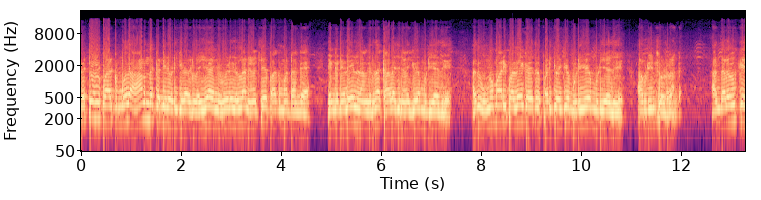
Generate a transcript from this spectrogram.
பெற்றோர்கள் பார்க்கும்போது ஆனந்த கண்ணீர் வடிக்கிறார்கள். ஐயா எங்கள் வீடுகள்லாம் நினச்சே பார்க்க மாட்டாங்க. எங்கள் நிலையில் நாங்கள் இருந்தால் காலேஜ் நினைக்கவே முடியாது. அது உங்கள் மாதிரி பல்கலைக்கழகத்தில் படிக்க வைக்கவே முடியவே முடியாது அப்படின்னு சொல்கிறாங்க அந்த அளவுக்கு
